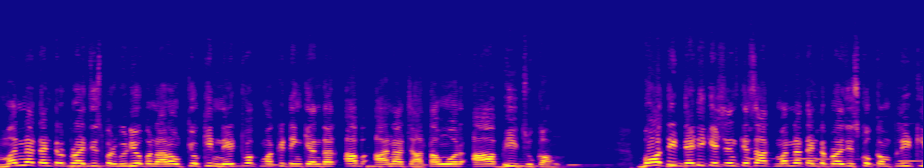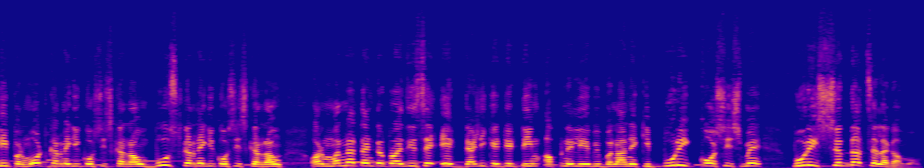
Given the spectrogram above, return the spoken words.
मन्नत एंटरप्राइजेस पर वीडियो बना रहा हूँ, क्योंकि नेटवर्क मार्केटिंग के अंदर अब आना चाहता हूँ और आ भी चुका हूँ। बहुत ही डेडिकेशन के साथ मन्नत एंटरप्राइजेस को कंप्लीटली प्रमोट करने की कोशिश कर रहा हूँ बूस्ट करने की कोशिश कर रहा हूँ और मन्नत एंटरप्राइजेस से एक डेडिकेटेड टीम अपने लिए भी बनाने की पूरी कोशिश में, पूरी शिद्दत से लगा हुआ हूँ।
